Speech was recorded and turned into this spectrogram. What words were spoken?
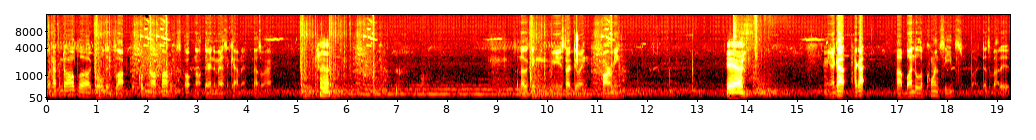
What happened to all the golden flop, goldenrod flowers? Oh no, they're in the medicine cabinet. That's why. It's another thing we need to start doing: farming. Yeah, I mean, I got I got a bundle of corn seeds, but that's about it.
